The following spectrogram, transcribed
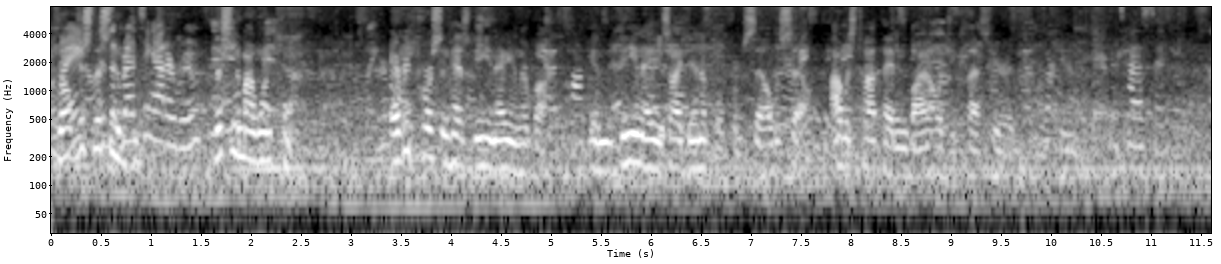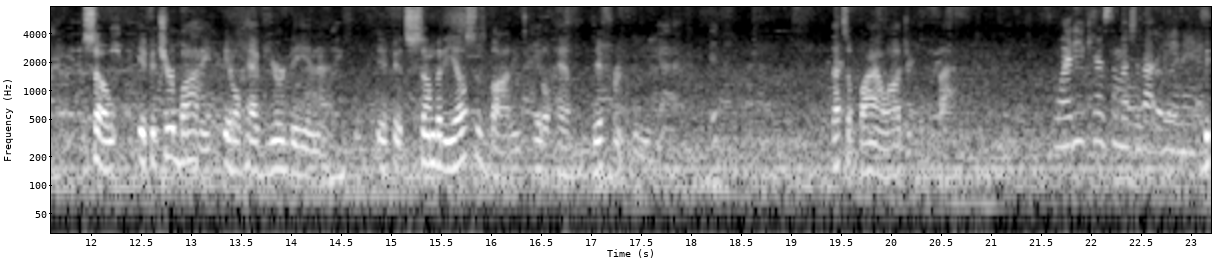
Well, right? just Is it to- renting out a room for Listen me? to my one point. Every person has DNA in their body, and DNA is identical from cell to cell. I was taught that in biology class here at Canada. Fantastic. So if it's your body, it'll have your DNA. If it's somebody else's body, it'll have different DNA. That's a biological fact. Why do you care so much about DNA?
